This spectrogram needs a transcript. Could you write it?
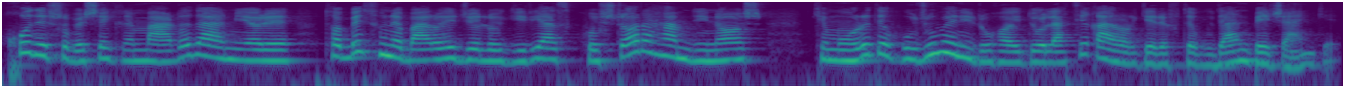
خودش رو به شکل مردا در میاره تا بتونه برای جلوگیری از کشتار همدیناش که مورد حجوم نیروهای دولتی قرار گرفته بودن بجنگه.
